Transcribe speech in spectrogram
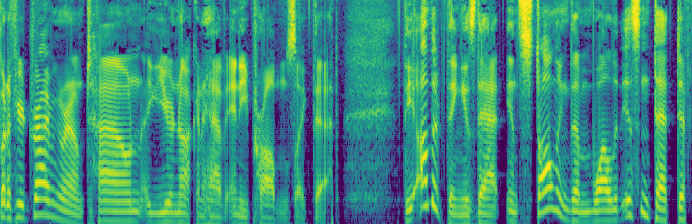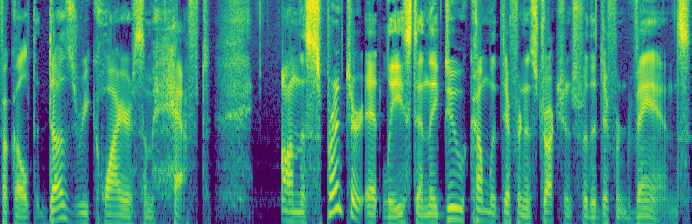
But if you're driving around town, you're not going to have any problems like that. The other thing is that installing them, while it isn't that difficult, does require some heft on the Sprinter at least, and they do come with different instructions for the different vans,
